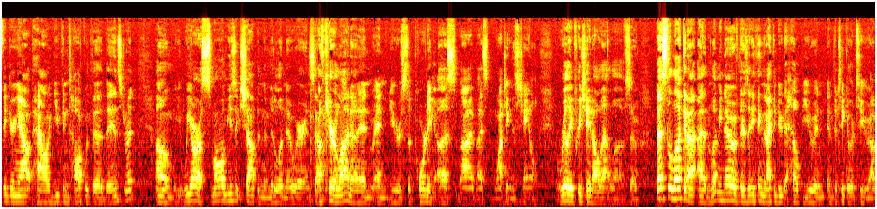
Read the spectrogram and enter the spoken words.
figuring out how you can talk with the, the instrument. Um, we are a small music shop in the middle of nowhere in South Carolina and, and you're supporting us by, by watching this channel. Really appreciate all that love. So best of luck and, I, and let me know if there's anything that I can do to help you in, in particular too. Uh,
